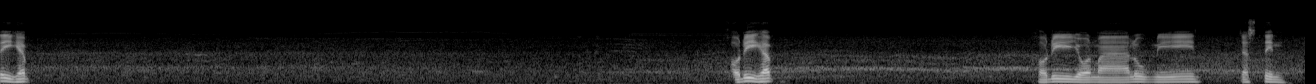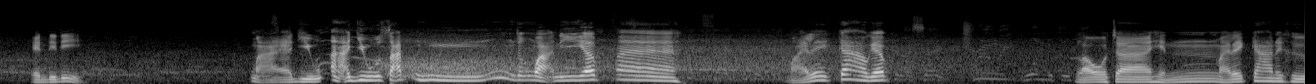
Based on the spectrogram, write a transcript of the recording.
ตี้ครับ เขาดีครับ เขาดีโยนมาลูกนี้จัสติน เอนดีดีมาอายิวอายิวซัดจังหวะนี้ครับหมายเลขเก้าครับ เราจะเห็นหมายเลขเก้านี่คือ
